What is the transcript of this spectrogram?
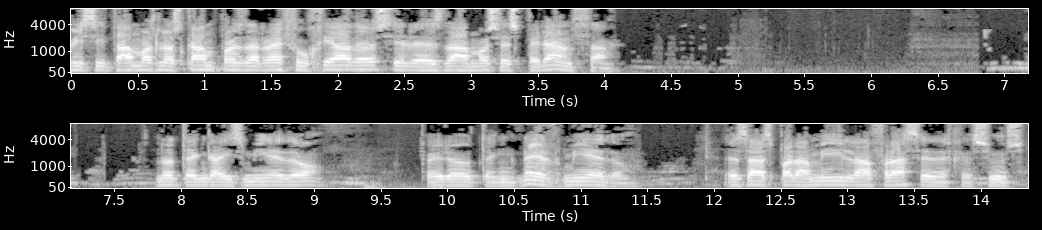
visitamos los campos de refugiados y les damos esperanza. No tengáis miedo, pero tener miedo. Esa es para mí la frase de Jesús.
